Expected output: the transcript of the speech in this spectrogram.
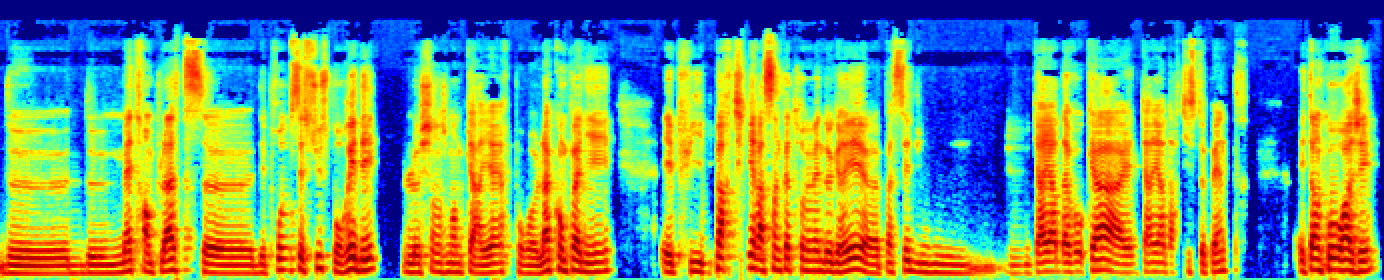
de, de, mettre en place euh, des processus pour aider le changement de carrière, pour l'accompagner, et puis partir à 180 degrés, passer d'une carrière d'avocat à une carrière d'artiste peintre, est encouragé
